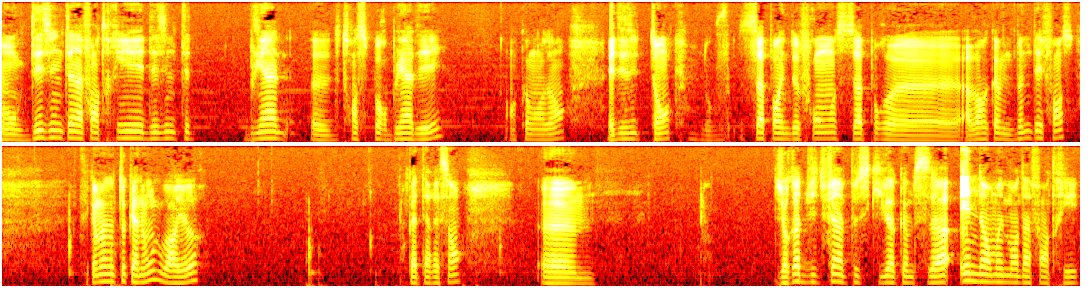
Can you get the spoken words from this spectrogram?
Donc des unités d'infanterie, des unités de, euh, de transport blindés en commandant et des tanks. Donc ça pour une de front, ça pour euh, avoir comme une bonne défense. C'est comme un autocanon, Warrior. Donc intéressant. Euh, je regarde vite fait un peu ce qu'il a comme ça. Énormément d'infanterie.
